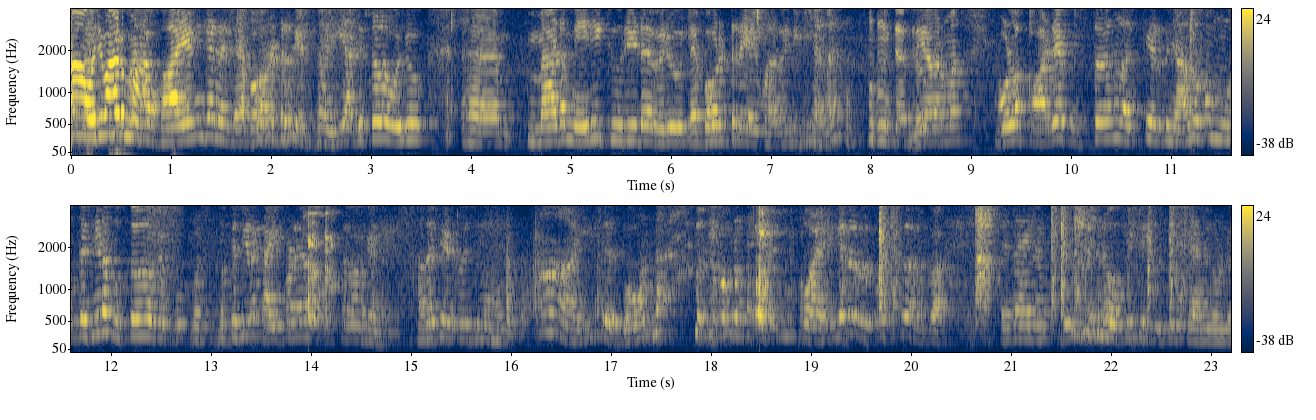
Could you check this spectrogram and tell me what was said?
ആ, ഒരുപാട് ഭയങ്കര ലബോറട്ടറി ഈ അടുക്കള ഒരു മാഡം മേരി ക്യൂരിയുടെ ഒരു ലബോറട്ടറി ആയി മാറിയിരിക്കുകയാണ്. ചന്ദ്രിക വർമ്മ. ഇപ്പോഴുള്ള പഴയ പുസ്തകങ്ങളൊക്കെ എടുത്ത് ഞാൻ നോക്കുമ്പോൾ മുത്തശ്ശിയുടെ പുസ്തകമൊക്കെ മുത്തശ്ശിയുടെ കൈപ്പടയുടെ പുസ്തകമൊക്കെ ഉണ്ട്. അതൊക്കെ എടുത്ത് വെച്ച് നോക്കും ആ ഇത് ബോണ്ട ഭയങ്കര റിസർച്ച് നടക്കുക എന്തായാലും ഓഫീഷ്യൽ യൂട്യൂബ് ചാനൽ കൊണ്ട്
